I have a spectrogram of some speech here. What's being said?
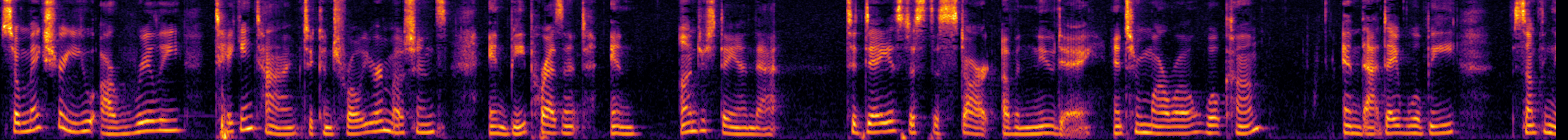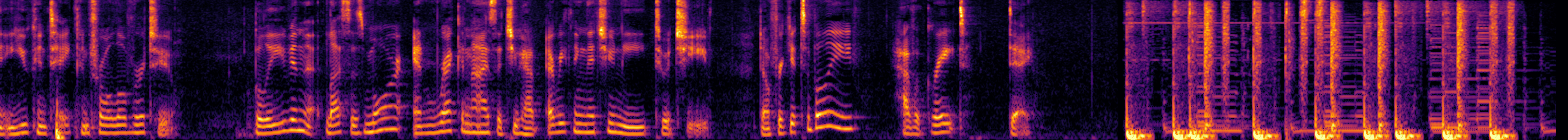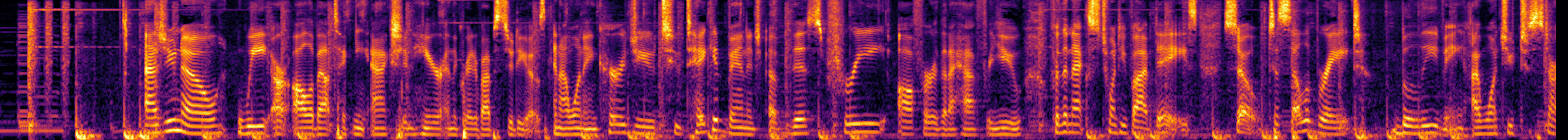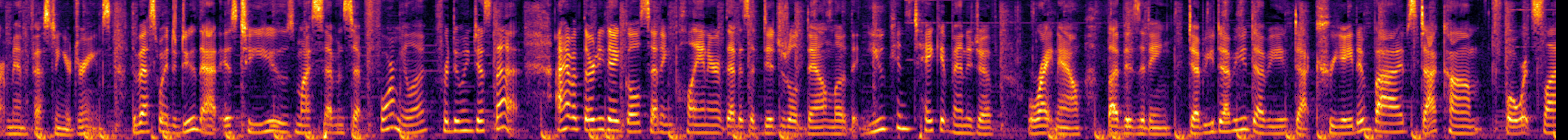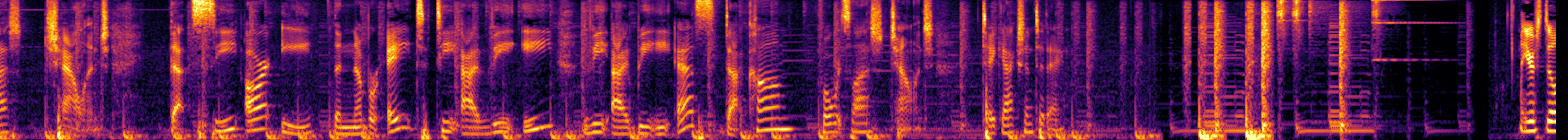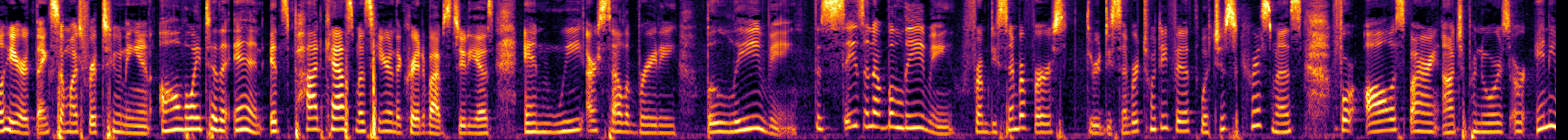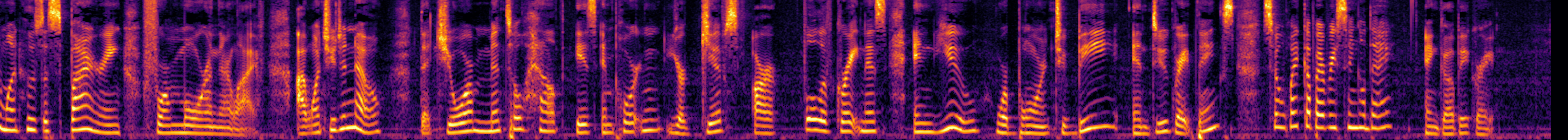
So make sure you are really taking time to control your emotions and be present and understand that today is just the start of a new day and tomorrow will come and that day will be something that you can take control over too. Believe in that less is more and recognize that you have everything that you need to achieve. Don't forget to believe. Have a great day. As you know, we are all about taking action here in the Creative Vibe Studios, and I want to encourage you to take advantage of this free offer that I have for you for the next 25 days. So, to celebrate believing, I want you to start manifesting your dreams. The best way to do that is to use my seven step formula for doing just that. I have a 30 day goal setting planner that is a digital download that you can take advantage of right now by visiting www.cre8tivevibes.com forward slash challenge. That's C R E, the number eight, T I V E V I B E S dot com forward slash challenge. Take action today. You're still here. Thanks so much for tuning in all the way to the end. It's Podcastmas here in the Creative Vibe Studios, and we are celebrating Believing, the season of Believing from December 1st through December 25th, which is Christmas, for all aspiring entrepreneurs or anyone who's aspiring for more in their life. I want you to know that your mental health is important, your gifts are full of greatness, and you were born to be and do great things. So wake up every single day and go be great.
